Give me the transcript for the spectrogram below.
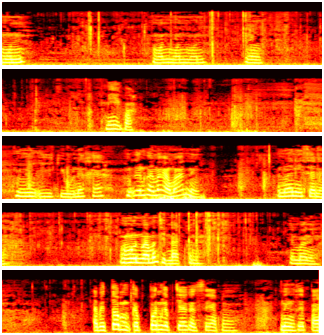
หมุน หมุนหมุนหมุนนี่นี่อีกว่ามีอีกอยู่นะคะมืออื่นค่อยมาเอามาหนึ่งอันว่านี่เสร็จน่ะมันว่ามันสิหนักปะนะเห็นบ่เนี่ย เอาไปต้มกับป่นกับแจ่วกับแซ่บนะหนึ่งใส่ปลา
